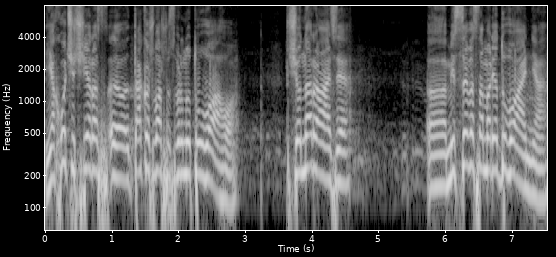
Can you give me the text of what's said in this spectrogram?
Я хочу ще раз е, також вашу звернути увагу, що наразі е, місцеве самоврядування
